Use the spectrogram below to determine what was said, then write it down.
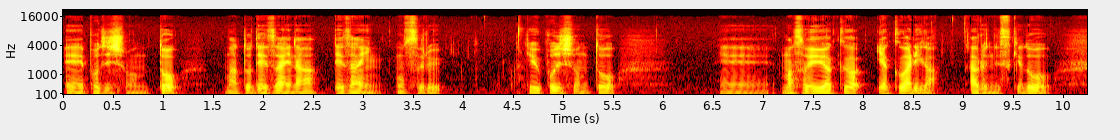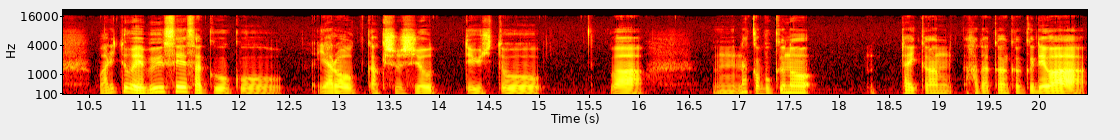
えー、ポジションと、まあ、あとデザイナーデザインをするっていうポジションと、えー、まあそういう役役割があるんですけど割と web 制作をこうやろう学習しようっていう人は、うん、なんか僕の体感肌感覚では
